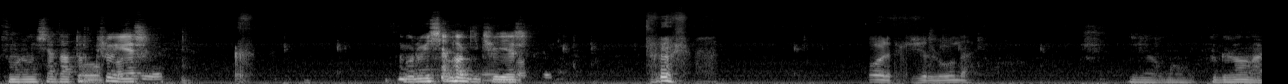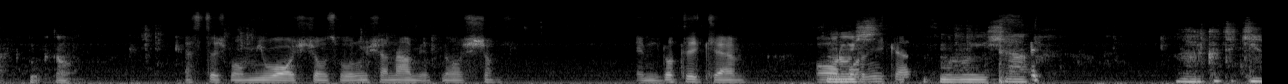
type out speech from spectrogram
Smurmisia za to czujesz. Smurmisia nogi czujesz. Kurde, takie zielone. Jo, wygląda tu kto. Jesteś moją miłością, smurusia namiętnością. Tym dotykiem. Smuruś. Obornikiem. Smurmisia narkotykiem.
